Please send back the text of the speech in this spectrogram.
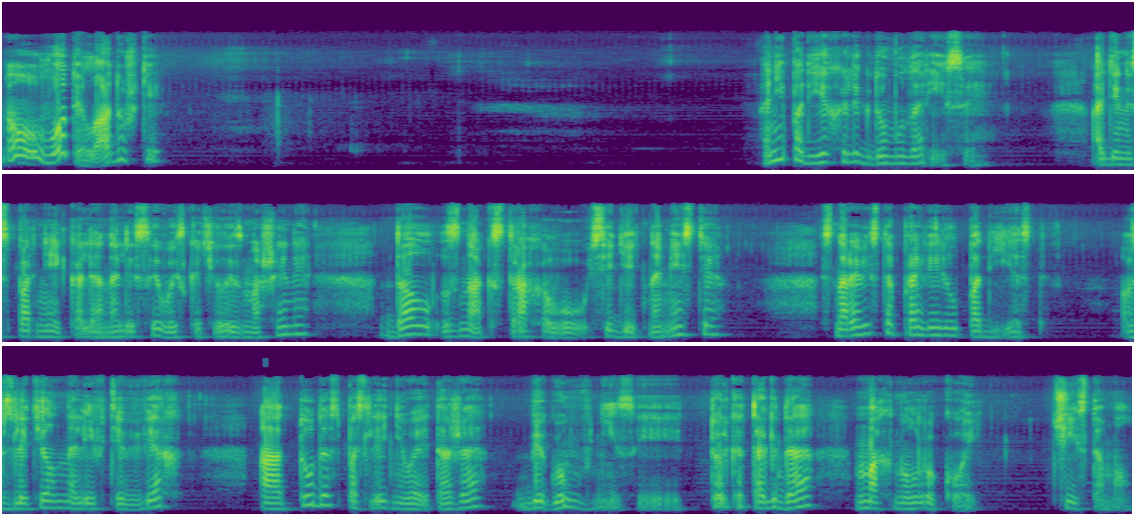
Ну, вот и ладушки». Они подъехали к дому Ларисы. Один из парней Коляна Лисы выскочил из машины, дал знак Страхову сидеть на месте, сноровисто проверил подъезд, взлетел на лифте вверх, а оттуда с последнего этажа бегом вниз, и только тогда махнул рукой. Чисто, мол.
